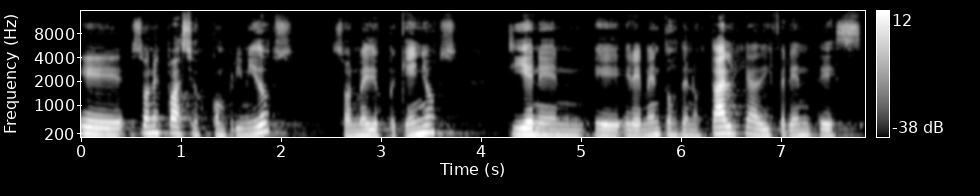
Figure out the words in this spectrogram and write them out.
eh, son espacios comprimidos, son medios pequeños, tienen elementos de nostalgia, diferentes,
